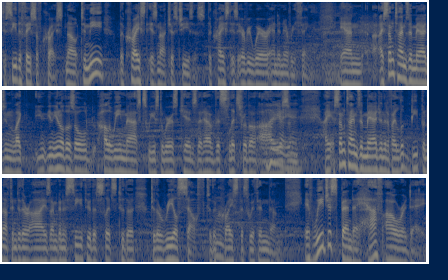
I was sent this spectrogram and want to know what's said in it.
to see the face of Christ. Now, to me, the Christ is not just Jesus, the Christ is everywhere and in everything. And I sometimes imagine, like, you, you know, those old Halloween masks we used to wear as kids that have the slits for the eyes. Oh, yeah. and I sometimes imagine that if I look deep enough into their eyes, I'm going to see through the slits to the to the real self, to the mm. Christ that's within them. If we just spend a half hour a day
